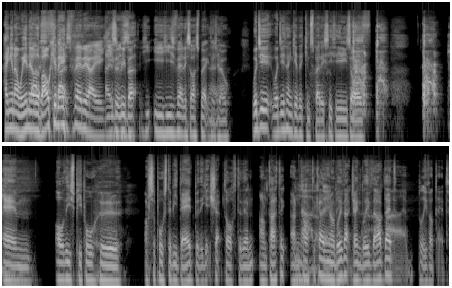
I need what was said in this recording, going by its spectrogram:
hanging away near the balcony. That's very. Uh, he That's a wee bit- He, he, he's very suspect as well. What do you what do you think of the conspiracy theories of um all these people who are supposed to be dead but they get shipped off to the Antarctic Antarctica? they're you know, believe that? Giant believe they are dead. I believe they're dead.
